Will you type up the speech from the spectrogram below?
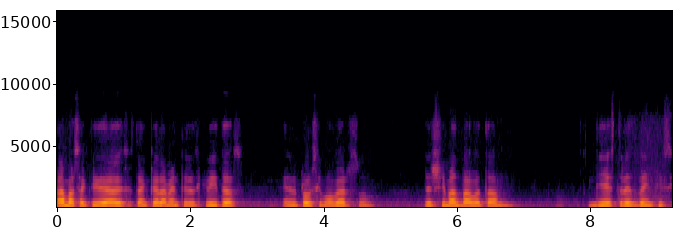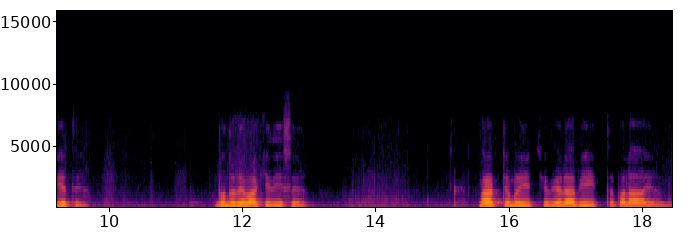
Ambas actividades están claramente descritas en el próximo verso del Srimad Bhagavatam 10.3.27, donde Devaki dice, Martyo Mrityu Vyalabhita Palayam.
